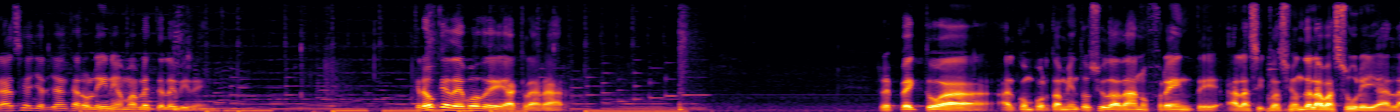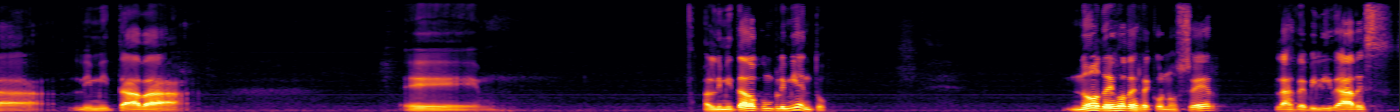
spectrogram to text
Gracias, Yerjan Carolina amables televidentes. Creo que debo de aclarar respecto al comportamiento ciudadano frente a la situación de la basura y a la limitada eh, al limitado cumplimiento. No dejo de reconocer las debilidades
